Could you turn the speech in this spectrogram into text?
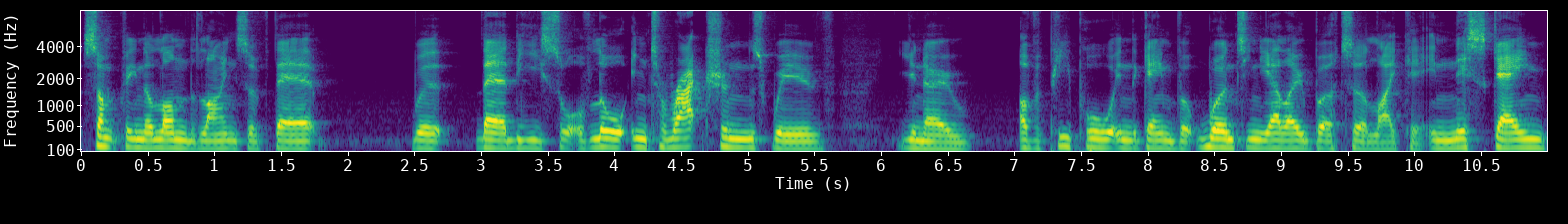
something along the lines of there were there these sort of little interactions with, you know, other people in the game that weren't in yellow but are like in this game,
